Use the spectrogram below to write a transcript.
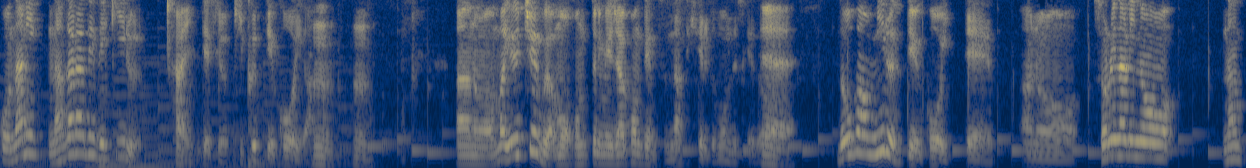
こう何、ながらでできるはい。んですよ。聞くっていう行為が。うん。うん。あの、まあ、YouTube はもう本当にメジャーコンテンツになってきてると思うんですけど、え動画を見るっていう行為って、あの、それなりの、なんて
